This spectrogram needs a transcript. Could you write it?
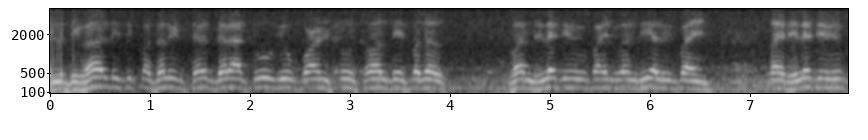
એટલે the world is the puzzle itself. There are two viewpoints to solve this puzzle. One relative viewpoint, one real viewpoint. By relative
